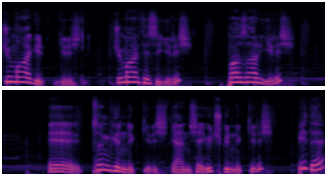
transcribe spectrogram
Cuma gir- giriş, cumartesi giriş, pazar giriş, e, tüm günlük giriş yani şey 3 günlük giriş. Bir de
